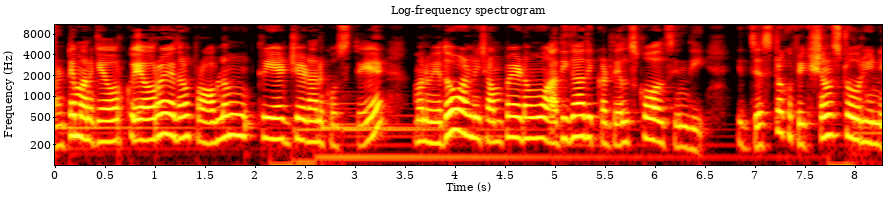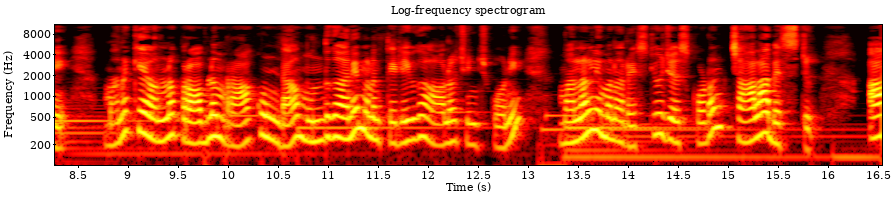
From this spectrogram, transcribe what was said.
అంటే మనకి ఎవరికి ఎవరో ఏదో ప్రాబ్లం క్రియేట్ చేయడానికి వస్తే మనం ఏదో వాళ్ళని చంపేయడం అది కాదు ఇక్కడ తెలుసుకోవాల్సింది. ఇది జస్ట్ ఒక ఫిక్షన్ స్టోరీనే. మనకేమన్నా ప్రాబ్లం రాకుండా ముందుగానే మనం తెలివిగా ఆలోచించుకొని మనల్ని మనం రెస్క్యూ చేసుకోవడం చాలా బెస్ట్. ఆ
